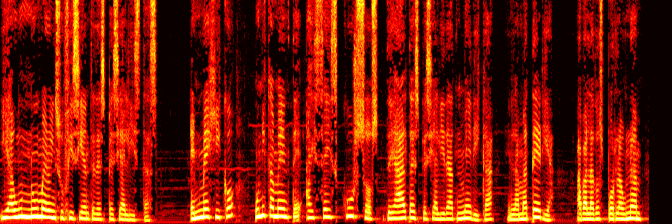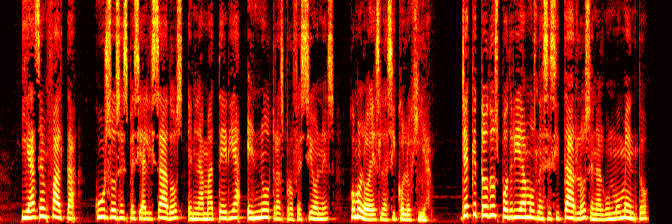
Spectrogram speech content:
y a un número insuficiente de especialistas. En México, únicamente hay seis cursos de alta especialidad médica en la materia, avalados por la UNAM, y hacen falta cursos especializados en la materia en otras profesiones, como lo es la psicología. Ya que todos podríamos necesitarlos en algún momento,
